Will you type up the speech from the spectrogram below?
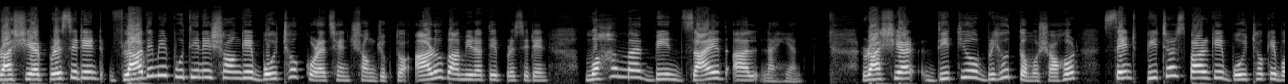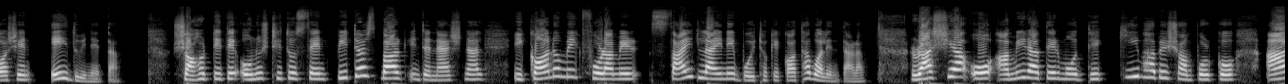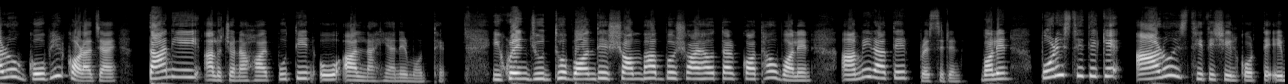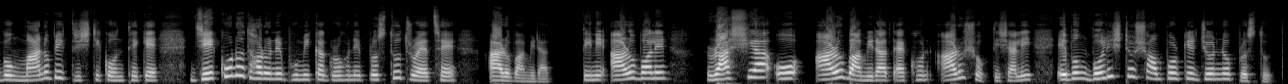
রাশিয়ার president Vladimir পুতিনের সঙ্গে বৈঠক করেছেন সংযুক্ত আরব আমিরাতের president Mohammed bin Zayed Al Nahyan. রাশিয়ার দ্বিতীয় বৃহত্তম শহর সেন্ট পিটার্সবার্গে বৈঠকে বসেন এই দুই নেতা। শহরটিতে অনুষ্ঠিত সেন্ট পিটার্সবার্গ ইন্টারন্যাশনাল ইকোনমিক ফোরামের সাইড লাইনে বৈঠকে কথা বলেন তারা। রাশিয়া ও আমিরাতের মধ্যে কীভাবে সম্পর্ক আরও গভীর করা যায় তা নিয়েই আলোচনা হয় পুতিন ও আল নাহিয়ানের মধ্যে। ইউক্রেন যুদ্ধ বন্ধের সম্ভাব্য সহায়তার কথাও বলেন আমিরাতের প্রেসিডেন্ট। বলেন, পরিস্থিতিকে আরও স্থিতিশীল করতে এবং মানবিক দৃষ্টিকোণ থেকে যে কোনো ধরনের ভূমিকা গ্রহণে প্রস্তুত রয়েছে আরব আমিরাত। তিনি আরও বলেন, রাশিয়া ও আরব আমিরাত এখন আরও শক্তিশালী এবং বলিষ্ঠ সম্পর্কের জন্য প্রস্তুত।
